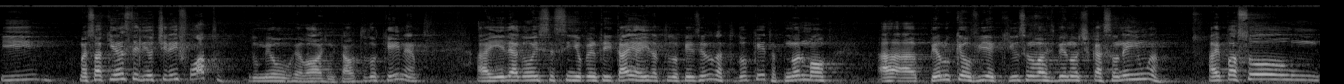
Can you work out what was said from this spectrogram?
E, mas só que antes dele eu tirei foto do meu relógio e tal, tudo ok, né? Aí ele agora disse assim, eu perguntei, tá, e aí, tá tudo ok? Ele disse, não, tá tudo ok, tá tudo normal. Ah, pelo que eu vi aqui, você não vai receber notificação nenhuma. Aí passou um,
